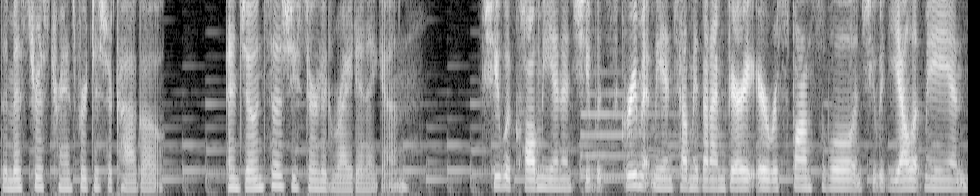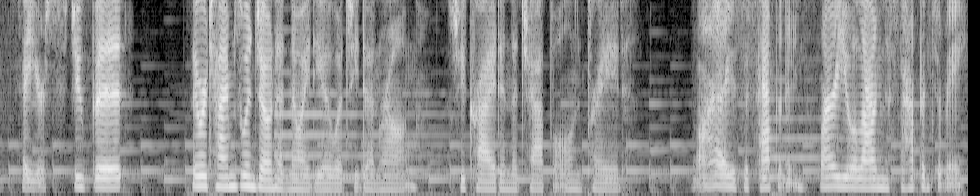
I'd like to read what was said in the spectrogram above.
The mistress transferred to Chicago, and Joan says she started writing again. She would call me in and she would scream at me and tell me that I'm very irresponsible, and she would yell at me and say, You're stupid. There were times when Joan had no idea what she'd done wrong. She cried in the chapel and prayed. Why is this happening? Why are you allowing this to happen to me?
